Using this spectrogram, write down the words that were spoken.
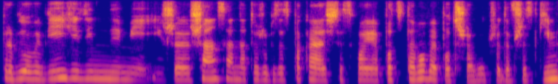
prawidłowe więzi z innymi i że szansa na to, żeby zaspokajać te swoje podstawowe potrzeby przede wszystkim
